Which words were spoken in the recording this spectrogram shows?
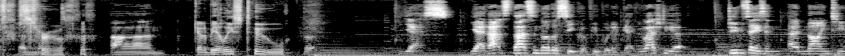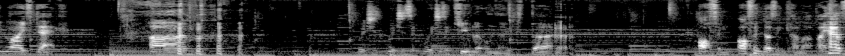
That's true. Um, Gotta be at least two. But, Yes. Yeah, that's that's another secret people don't get. You actually uh, Doomsday's in a 19 life deck, um, which is which is which is a cute little note, but Yeah. Often often doesn't come up. I have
